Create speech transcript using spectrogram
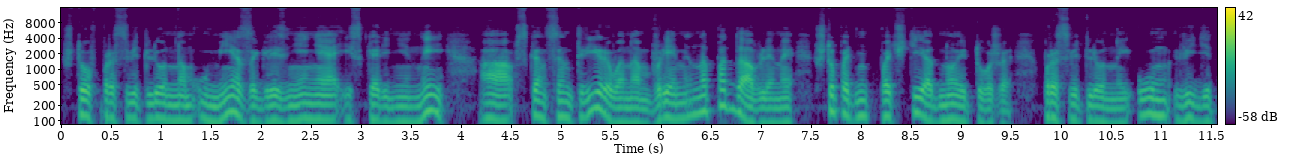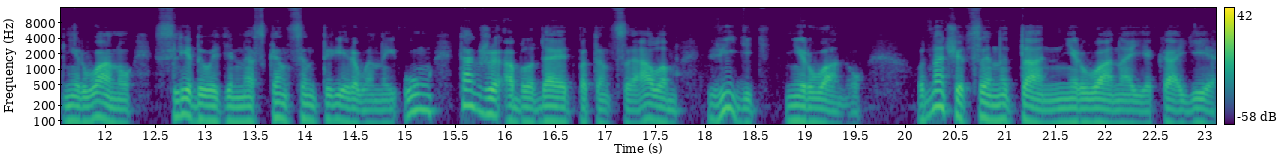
что в просветленном уме загрязнения искоренены, а в сконцентрированном временно подавлены, что почти одно и то же. Просветленный ум видит нирвану, следовательно, сконцентрированный ум также обладает потенциалом видеть нірвану. Одначе це не та нірвана, яка є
